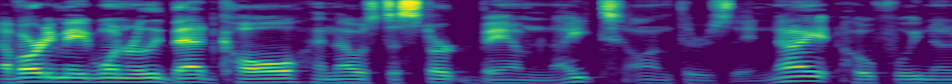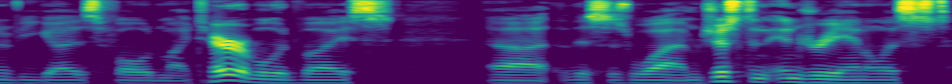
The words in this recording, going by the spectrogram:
I've already made one really bad call, and that was to start Bam Knight on Thursday night. Hopefully, none of you guys followed my terrible advice. Uh, this is why I'm just an injury analyst,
